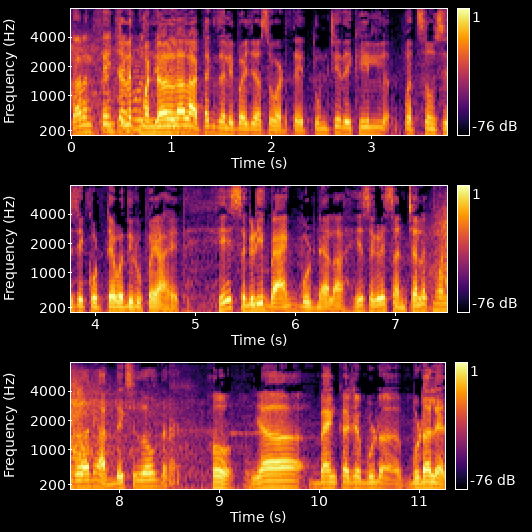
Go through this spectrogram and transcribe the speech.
कारण संचालक मंडळाला अटक झाली पाहिजे असं वाटतंय. तुमचे देखील पतसंस्थेचे कोट्यवधी रुपये आहेत. हे सगळी बँक बुडण्याला हे सगळे संचालक मंडळ आणि अध्यक्ष जबाबदार आहेत? हो या बँका ज्या बुड बुडाल्यात.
